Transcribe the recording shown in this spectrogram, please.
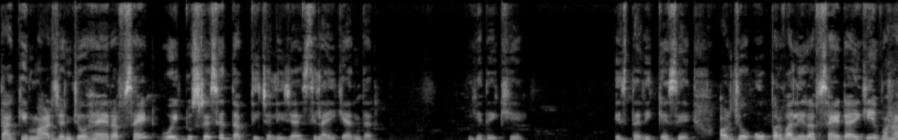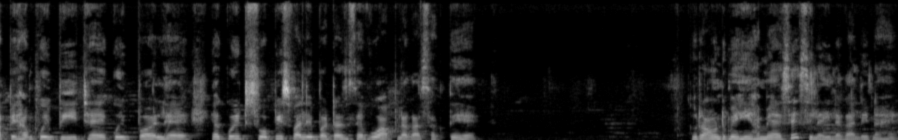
ताकि मार्जिन जो है रफ साइड, वो एक दूसरे से दबती चली जाए सिलाई के अंदर। ये देखिए, इस तरीके से। और जो ऊपर वाली रफ साइड आएगी, वहाँ पे हम कोई बीट है, कोई पर्ल है, या कोई शोपीस वाले बटन्स हैं, वो आप लगा सकते हैं। तो राउंड में ही हमें ऐसे सिलाई लगा लेना है।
